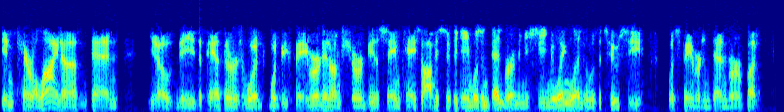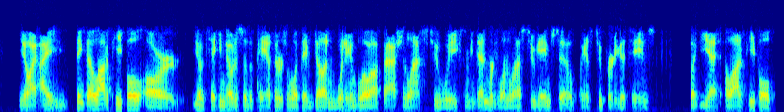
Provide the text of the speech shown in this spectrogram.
in Carolina, then you know, the the Panthers would would be favored, and I'm sure it'd be the same case. Obviously, if the game was in Denver, I mean, you see New England, who was the two seed, was favored in Denver, but you know, I, I think that a lot of people are you know taking notice of the Panthers and what they've done, winning in blowout fashion the last two weeks. I mean, Denver's won the last two games too against two pretty good teams, but yet a lot of people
